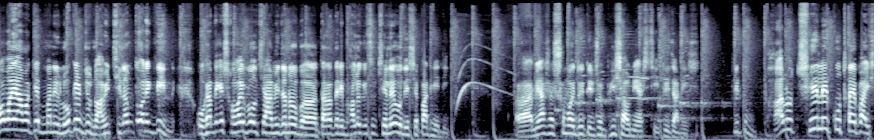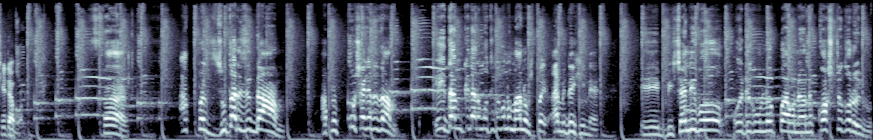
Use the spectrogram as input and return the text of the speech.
সবাই আমাকে মানে লোকের জন্য। আমি ছিলাম তো অনেকদিন, ওখান থেকে সবাই বলছে, আমি যেন তাড়াতাড়ি ভালো কিছু ছেলে ও দেশে পাঠিয়ে দিই। আমি আসার সময় দুই, তিনশো ভিসাও নিয়ে আসছি, তুই জানিস। কিন্তু ভালো ছেলে কোথায় পাই সেটা বল। স্যার, আপনার জুতার যে দাম আপনার পোশাকের দাম এই দাম কেনার মতো তো কোনো মানুষ পাই আমি দেখি না। এই বিষা নিব ওইরকম লোক পাবো না অনেক কষ্ট করে হইব।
